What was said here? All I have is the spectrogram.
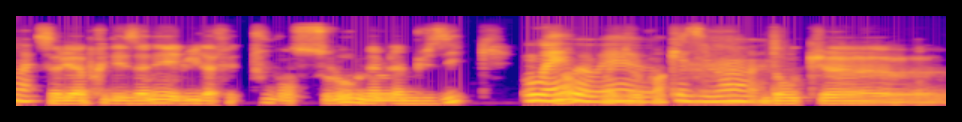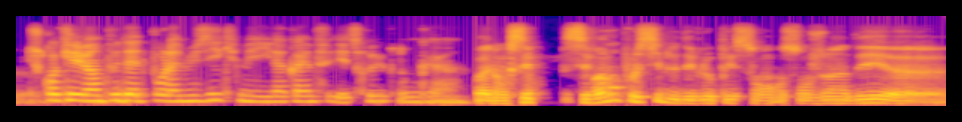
Ouais. Ça lui a pris des années et lui, il a fait tout en solo, même la musique. Ouais, Non? ouais, ouais, euh, quasiment. Donc, euh, Je crois qu'il y a eu un peu d'aide pour la musique, mais il a quand même fait des trucs, donc euh, ouais, donc c'est c'est vraiment possible de développer son, son jeu indé, euh,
